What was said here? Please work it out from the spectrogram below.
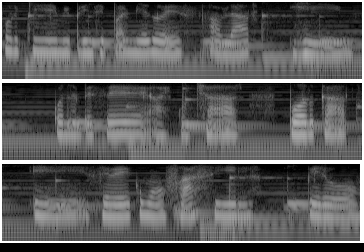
porque mi principal miedo es hablar y cuando empecé a escuchar podcast eh, se ve como fácil, pero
